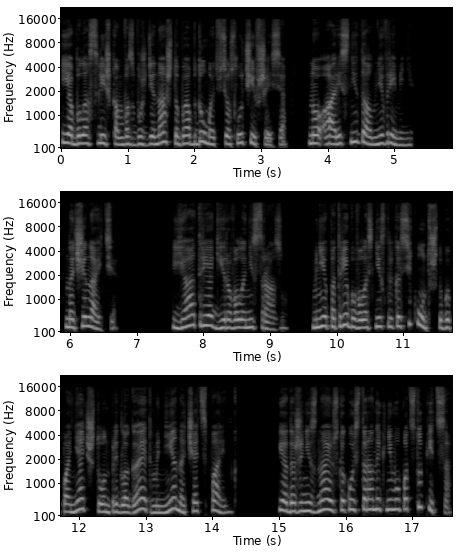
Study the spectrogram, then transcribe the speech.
Я была слишком возбуждена, чтобы обдумать все случившееся, но Арис не дал мне времени. «Начинайте». Я отреагировала не сразу. Мне потребовалось несколько секунд, чтобы понять, что он предлагает мне начать спарринг. Я даже не знаю, с какой стороны к нему подступиться.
